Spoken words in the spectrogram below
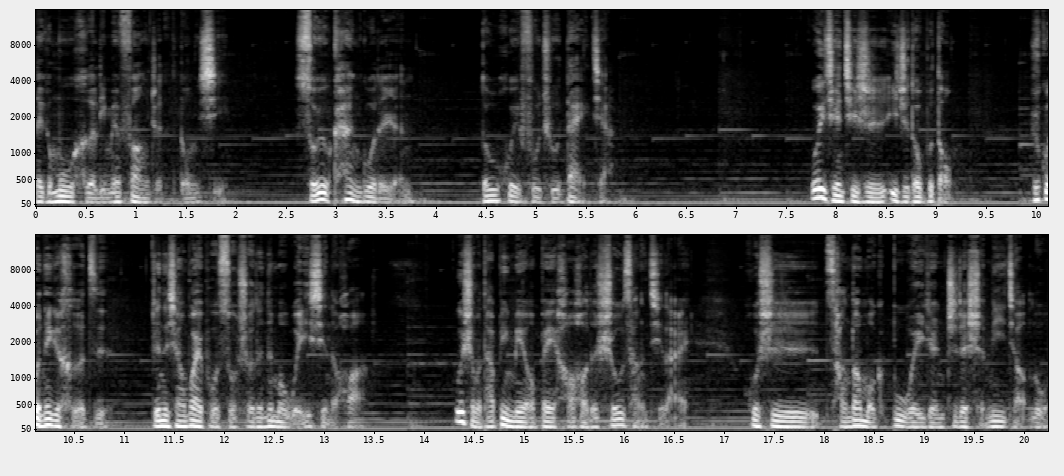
那个木盒里面放着的东西，所有看过的人都会付出代价。我以前其实一直都不懂，如果那个盒子真的像外婆所说的那么危险的话，为什么它并没有被好好的收藏起来，或是藏到某个不为人知的神秘角落，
